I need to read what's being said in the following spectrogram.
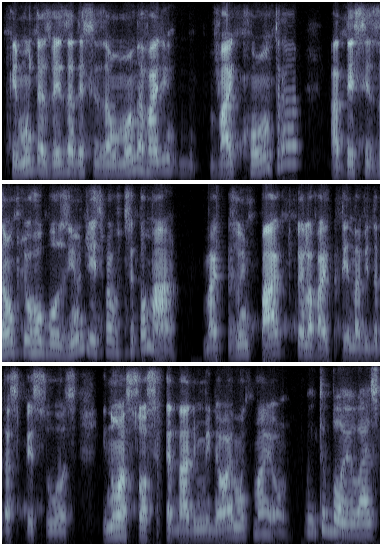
Porque muitas vezes a decisão humana vai, vai contra a decisão que o robozinho diz para você tomar mas o impacto que ela vai ter na vida das pessoas e numa sociedade melhor é muito maior. Muito bom, eu acho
